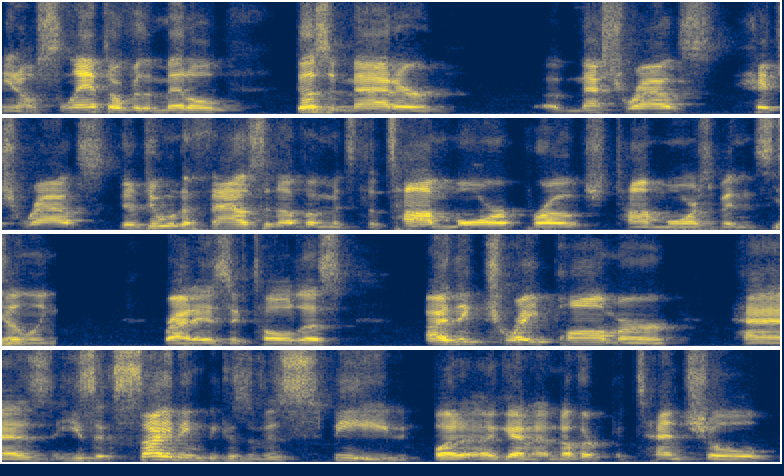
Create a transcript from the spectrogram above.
you know, slant over the middle. Doesn't matter. Uh, mesh routes, hitch routes. They're doing a thousand of them. It's the Tom Moore approach. Tom Moore's been instilling. Yep. Brad Idzik told us I think Trey Palmer has he's exciting because of his speed, but again, another potential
